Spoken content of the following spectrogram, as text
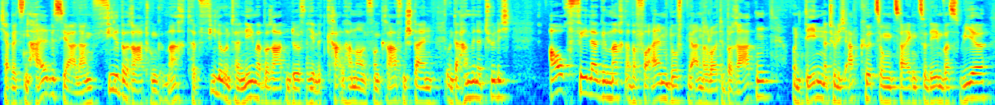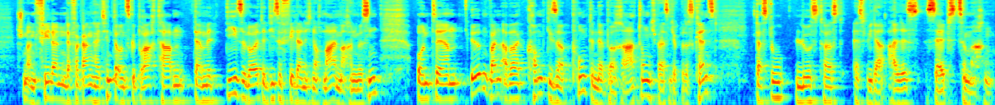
Ich habe jetzt ein halbes Jahr lang viel Beratung gemacht, habe viele Unternehmer beraten dürfen, hier mit Karl Hammer und von Grafenstein. Und da haben wir natürlich auch Fehler gemacht, aber vor allem durften wir andere Leute beraten und denen natürlich Abkürzungen zeigen zu dem, was wir schon an Fehlern in der Vergangenheit hinter uns gebracht haben, damit diese Leute diese Fehler nicht nochmal machen müssen. Und ähm, irgendwann aber kommt dieser Punkt in der Beratung, ich weiß nicht, ob du das kennst, dass du Lust hast, es wieder alles selbst zu machen.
